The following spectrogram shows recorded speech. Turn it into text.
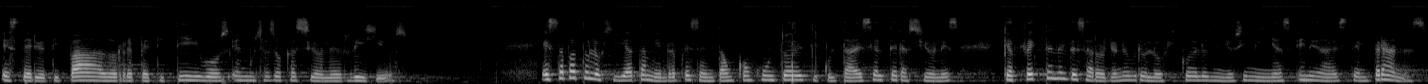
estereotipados, repetitivos, en muchas ocasiones rígidos. Esta patología también representa un conjunto de dificultades y alteraciones que afectan el desarrollo neurológico de los niños y niñas en edades tempranas.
